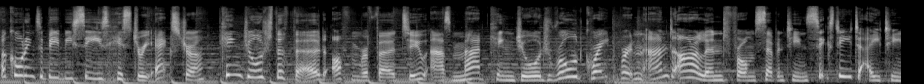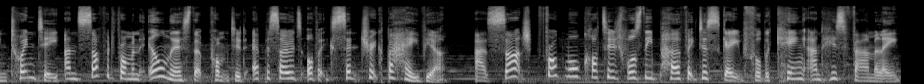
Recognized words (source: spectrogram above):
According to BBC's History Extra, King George III, often referred to as Mad King George, ruled Great Britain and Ireland from 1760 to 1820 and suffered from an illness that prompted episodes of eccentric behaviour. As such, Frogmore Cottage was the perfect escape for the king and his family.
